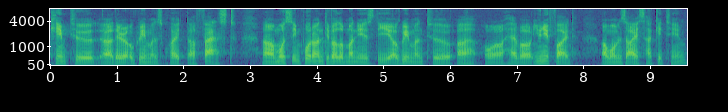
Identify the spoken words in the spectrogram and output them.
came to uh, their agreements quite uh, fast. most important development is the agreement to have a unified women's ice hockey team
